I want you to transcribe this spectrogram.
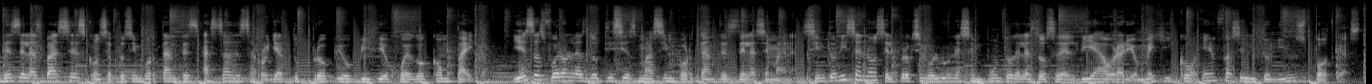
desde las bases, conceptos importantes hasta desarrollar tu propio videojuego con Python. Y estas fueron las noticias más importantes de la semana. Sintonízanos el próximo lunes en punto de las 12 del día horario México en Facilito News Podcast.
